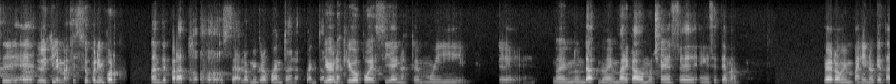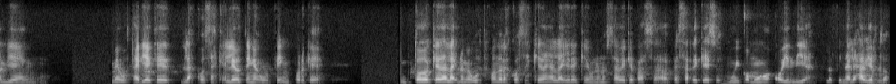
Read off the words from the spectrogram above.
Sí, eh, el clímax es súper importante para todos, o sea, los microcuentos, los cuentos. Yo no escribo poesía y no estoy muy, eh, no, he no he embarcado mucho en ese, en ese tema, pero me imagino que también me gustaría que las cosas que leo tengan un fin, porque todo queda al aire. No me gusta cuando las cosas quedan al aire que uno no sabe qué pasa, a pesar de que eso es muy común hoy en día, los finales abiertos.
